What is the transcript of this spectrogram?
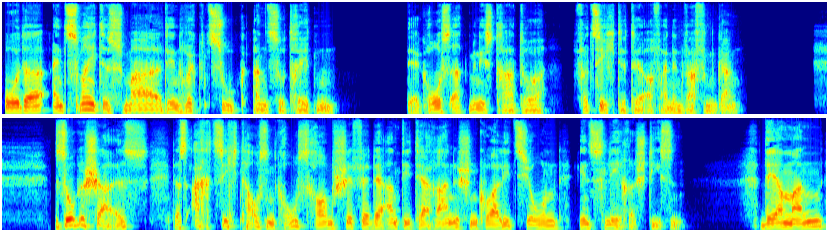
oder ein zweites Mal den Rückzug anzutreten. Der Großadministrator verzichtete auf einen Waffengang. So geschah es, dass 80.000 Großraumschiffe der antiterranischen Koalition ins Leere stießen. Der Mann,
